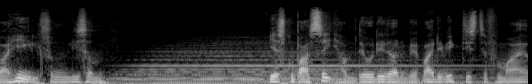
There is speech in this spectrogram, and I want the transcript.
var helt sådan ligesom... Jeg skulle bare se ham. Det var det, der var det vigtigste for mig.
